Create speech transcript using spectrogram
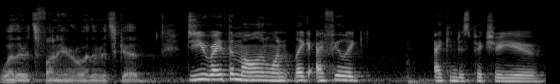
whether it's funny or whether it's good. Do you write them all in one? Like, I feel like I can just picture you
